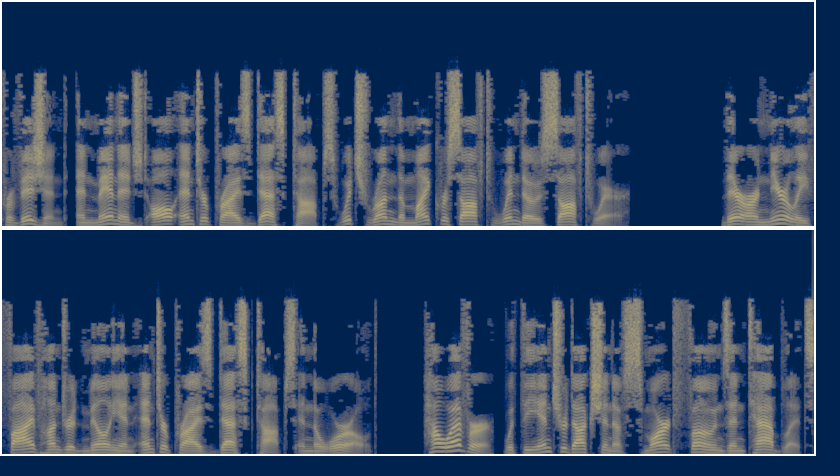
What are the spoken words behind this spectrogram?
provisioned, and managed all enterprise desktops which run the Microsoft Windows software. There are nearly 500 million enterprise desktops in the world. However, with the introduction of smartphones and tablets,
